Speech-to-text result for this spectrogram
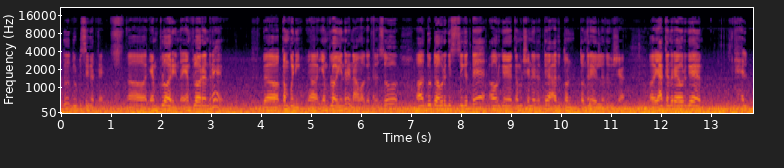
ಅದು ದುಡ್ಡು ಸಿಗುತ್ತೆ. ಎಂಪ್ಲಾಯರಿಂದ ಎಂಪ್ಲಾಯರ್ ಅಂದರೆ ಕಂಪನಿ ಎಂಪ್ಲಾಯಿ ಅಂದರೆ ನಾವಾಗುತ್ತೆ. ಸೊ ಆ ದುಡ್ಡು ಅವ್ರಿಗೆ ಸಿಗುತ್ತೆ, ಅವ್ರಿಗೆ ಕಮಿಷನ್ ಇರುತ್ತೆ, ಅದು ತೊಂದರೆ ಇಲ್ಲದ ವಿಷಯ. ಯಾಕಂದರೆ ಅವ್ರಿಗೆ ಹೆಲ್ಪ್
